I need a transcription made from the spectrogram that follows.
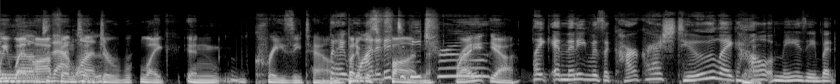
we went off into dir- like in crazy town, but I it was wanted it, to be true, right? Yeah, Like, and then he was a car crash too. Like, how amazing! But,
